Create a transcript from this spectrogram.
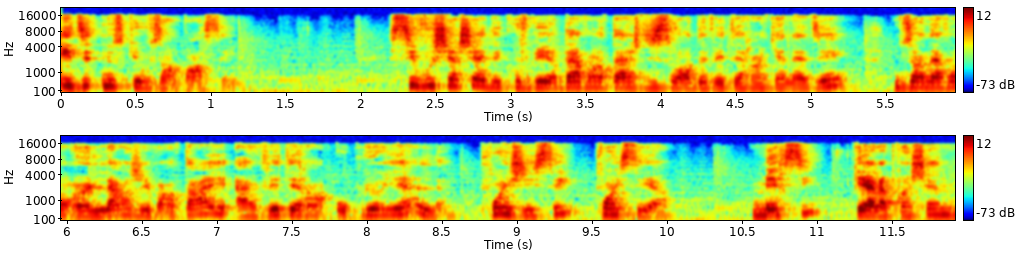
et dites-nous ce que vous en pensez. Si vous cherchez à découvrir davantage d'histoires de vétérans canadiens, nous en avons un large éventail à vétérans. Merci et à la prochaine!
